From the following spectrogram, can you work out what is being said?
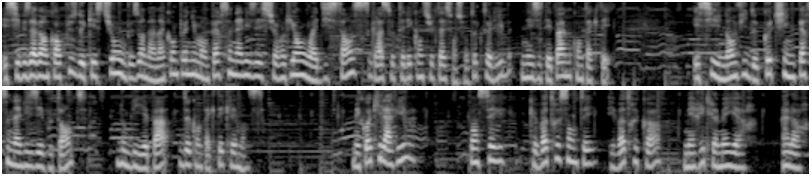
Et si vous avez encore plus de questions ou besoin d'un accompagnement personnalisé sur Lyon ou à distance grâce aux téléconsultations sur Doctolib, n'hésitez pas à me contacter. Et si une envie de coaching personnalisé vous tente, n'oubliez pas de contacter Clémence. Mais quoi qu'il arrive, pensez que votre santé et votre corps méritent le meilleur. Alors,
